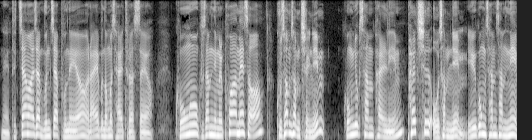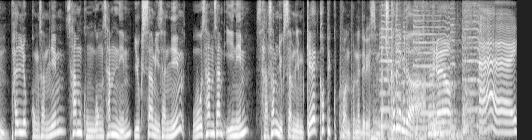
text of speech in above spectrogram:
네, 듣자마자 문자 보내요. 라이브 너무 잘 들었어요. 0593님을 포함해서 9337님, 0638님, 8753님, 1033님, 8603님, 3003님, 6324님, 5332님 4363님께 커피 쿠폰 보내드리겠습니다. 축하드립니다. 축하드려요. 아이,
